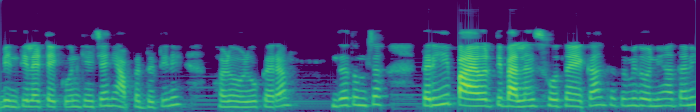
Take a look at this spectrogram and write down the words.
भिंतीला टेकवून घ्यायचे आणि या पद्धतीने हळूहळू करा. जर तुमचं तरीही पायावरती बॅलन्स होत नाही का तर तुम्ही दोन्ही हाताने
